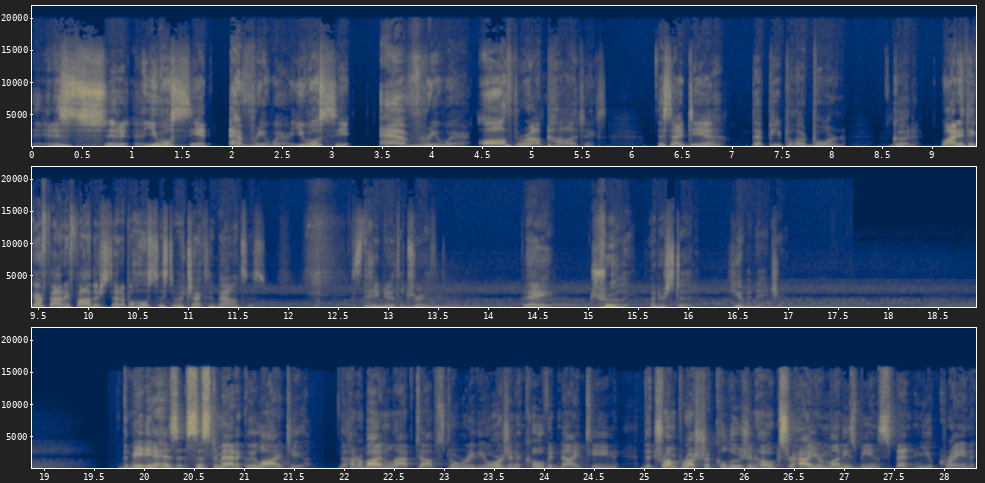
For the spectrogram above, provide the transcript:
it is it, you will see it everywhere. You will see everywhere, all throughout politics, this idea that people are born good. Why do you think our founding fathers set up a whole system of checks and balances? Because they knew the truth. They truly understood human nature. The media has systematically lied to you. The Hunter Biden laptop story, the origin of COVID 19, the Trump Russia collusion hoax, or how your money's being spent in Ukraine.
